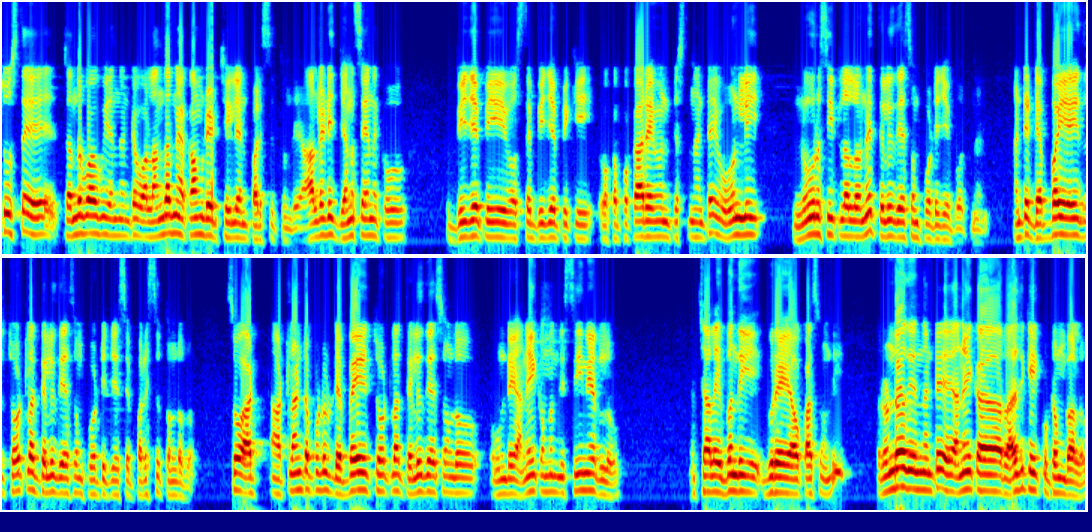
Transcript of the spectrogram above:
చూస్తే చంద్రబాబు ఏంటంటే వాళ్ళందరినీ అకామిడేట్ చేయలేని పరిస్థితి ఉంది. ఆల్రెడీ జనసేనకు బీజేపీ వస్తే బీజేపీకి ఒక పుకారు ఏమనిపిస్తుందంటే ఓన్లీ నూరు సీట్లలోనే తెలుగుదేశం పోటీ చేయబోతుందని అంటే డెబ్బై ఐదు చోట్ల తెలుగుదేశం పోటీ చేసే పరిస్థితి ఉండదు. సో అట్ అట్లాంటప్పుడు డెబ్బై చోట్ల తెలుగుదేశంలో ఉండే అనేక మంది సీనియర్లు చాలా ఇబ్బంది గురయ్యే అవకాశం ఉంది. రెండవది ఏంటంటే అనేక రాజకీయ కుటుంబాలు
